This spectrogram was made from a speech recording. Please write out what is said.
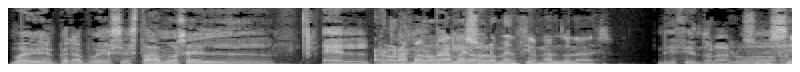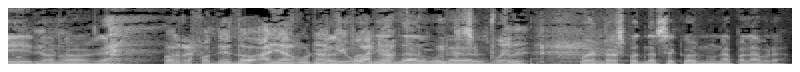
Muy bien, pero pues estábamos el, el programa programa solo mencionándolas. Diciéndolas luego. Sí, no, no. Bueno, respondiendo, hay algunas respondiendo que igual algunas no se puede. Pueden responderse con una palabra.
